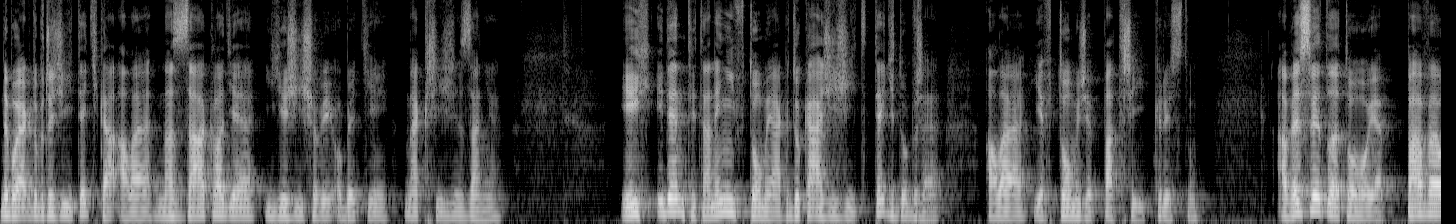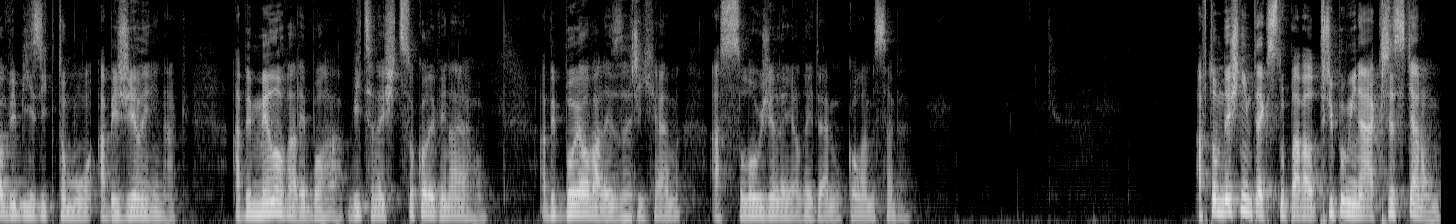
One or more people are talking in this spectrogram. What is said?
nebo jak dobře žijí teďka, ale na základě Ježíšovy oběti na kříži za ně. Jejich identita není v tom, jak dokáží žít teď dobře, ale je v tom, že patří Kristu. A ve světle toho je Pavel vybízí k tomu, aby žili jinak, aby milovali Boha více než cokoliv jiného, aby bojovali s hříchem a sloužili lidem kolem sebe. A v tom dnešním textu Pavel připomíná křesťanům,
